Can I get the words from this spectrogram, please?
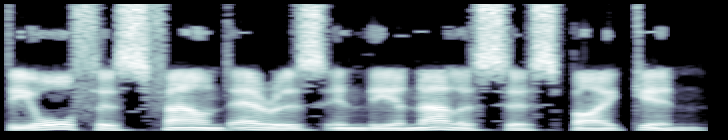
The authors found errors in the analysis by Guinn,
